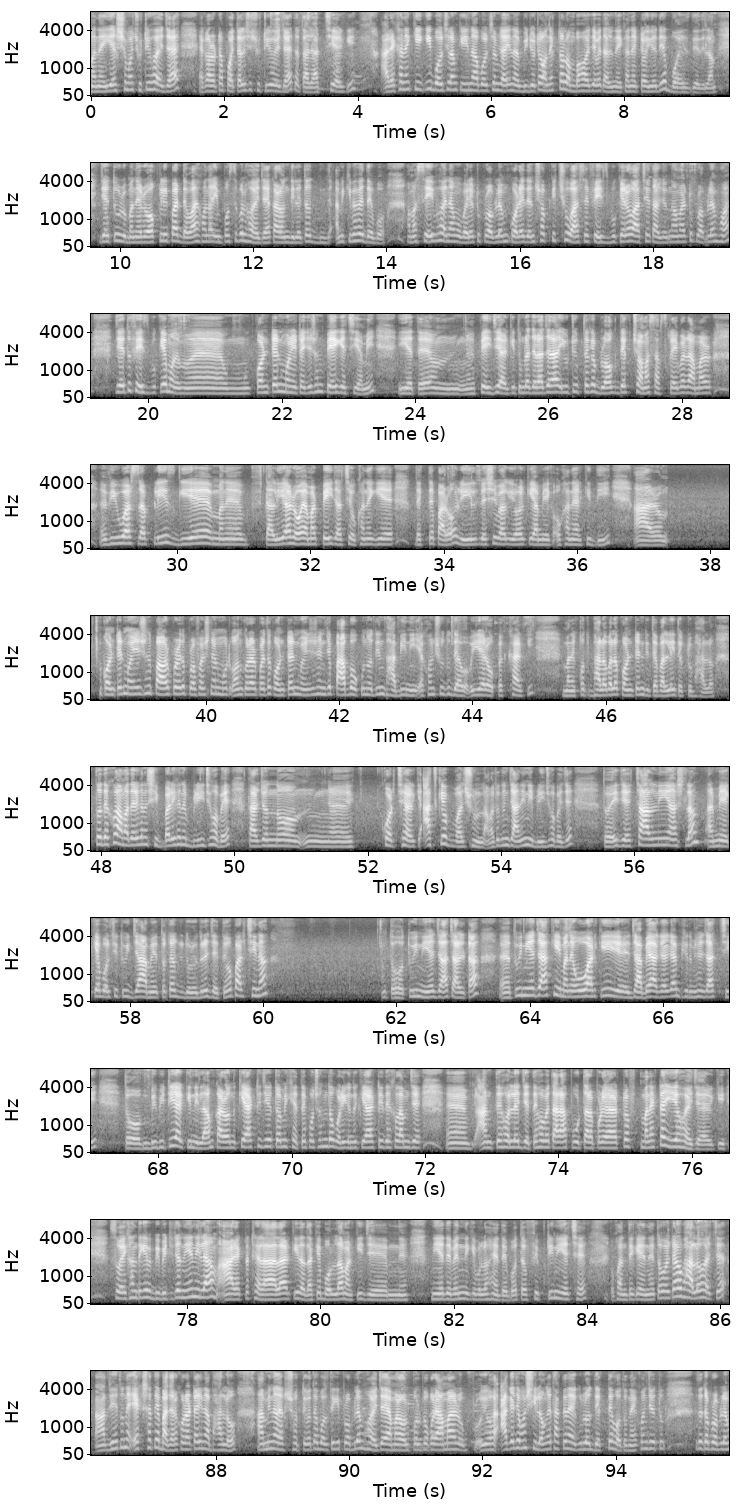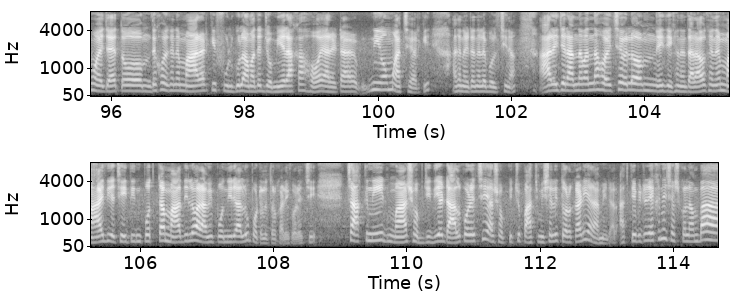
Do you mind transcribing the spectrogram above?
মানে ইয়ের সময় ছুটি হয়ে যায়, এগারোটা পঁয়তাল্লিশে ছুটি হয়ে যায়, তো তা যাচ্ছি আর কি। আর এখানে কি কি বলছিলাম, কি না বলছিলাম জানি না, ভিডিওটা অনেকটা লম্বা হয়ে যাবে, তার জন্য এখানে একটা ইয়ে দিয়ে বয়েস দিয়ে দিলাম। যেহেতু মানে র ক্লিপার দেওয়া এখন আর ইম্পসিবল হয়ে যায়, কারণ দিলে তো আমি কীভাবে দেব? আমার সেভ হয় না মোবাইলে একটু প্রবলেম করে দেন সব কিছু আছে ফেসবুকেরও আছে, তার জন্য আমার একটু প্রবলেম হয়। যেহেতু ফেসবুকে কন্টেন্ট মনিটাইজেশন পেয়ে গেছি আমি, ইয়েতে পেজে আর কি। তোমরা যারা যারা ইউটিউব থেকে ব্লগ দেখছ, আমার সাবস্ক্রাইবার আমার ভিউয়ার্সরা প্লিজ গিয়ে মানে ডালিয়া রয় আমার পেজ আছে, ওখানে গিয়ে দেখতে পারো। রিলস বেশিরভাগ আর কি আমি ওখানে আর কি দিই। আর কন্টেন্ট মনিটাইজেশন পাওয়ার পরে তো প্রফেশনাল মোড অন করার পরে তো কন্টেন্ট মনিটাইজেশন যে পাবো কোনো দিন ভাবিনি। এখন শুধু দেব ইয়ার অপেক্ষা আর কি। মানে কত ভালো ভালো কন্টেন্ট দিতে পারলেই তো একটু ভালো। তো দেখো আমাদের এখানে শিববাড়ি এখানে ব্রিজ হবে, তার জন্য করছে আর কি। আজকে শুনলাম, এতদিন জানিনি ব্রিজ হবে যে। তো এই যে চাল নিয়ে আসলাম, আর মেয়েকে বলছি, তুই যা, আমি তো দূরে দূরে যেতেও পারছি না। তো তুই নিয়ে যা চালটা। তুই নিয়ে যা কি মানে ও আর কি যাবে, আগে আগে আমি পিছনে পিছনে যাচ্ছি। তো বিবিটি আর কি নিলাম, কারণ কেয়ারটি যেহেতু আমি খেতে পছন্দ করি, কিন্তু কেয়ারটি দেখলাম যে আনতে হলে যেতে হবে তারাপুর, তারপরে একটা মানে একটা ইয়ে হয়ে যায় আর কি। সো এখান থেকে বিবিটিটা নিয়ে নিলাম, আর একটা ঠেলাওয়ালা আর কি দাদাকে বললাম আর কি যে নিয়ে দেবেন নাকি? বলল হ্যাঁ দেবো। তো ফিফটি নিয়েছে ওখান থেকে এনে। তো ওইটাও ভালো হয়েছে। আর যেহেতু না, একসাথে বাজার করাটাই না ভালো, আমি না সত্যি কথা বলতে কি প্রবলেম হয়ে যায়, আমার অল্প অল্প করে। আমার ওই আগে যেমন শিলংয়ে থাকতে না, এগুলো দেখতে হতো না। এখন যেহেতু এতটা প্রবলেম হয়ে যায়, তো দেখো, এখানে মার আর কি ফুলগুলো আমাদের জমিয়ে রাখা হয়, আর এটা নিয়ম আছে আর কি। আচ্ছা না, এটা নাহলে বলছি না। আর এই যে রান্নাবান্না হয়েছে হলো এই যে এখানে দাঁড়াও, এখানে মায় দিয়েছে। এই তিন পোত্তা মা দিল, আর আমি পনির, আলু, পটলের তরকারি করেছি। চাকনি, মা সবজি দিয়ে ডাল করেছি, আর সব কিছু পাঁচ মিশালি তরকারি, আর আমি ডাল। আজকে ভিডিও এখানেই শেষ করলাম। বা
